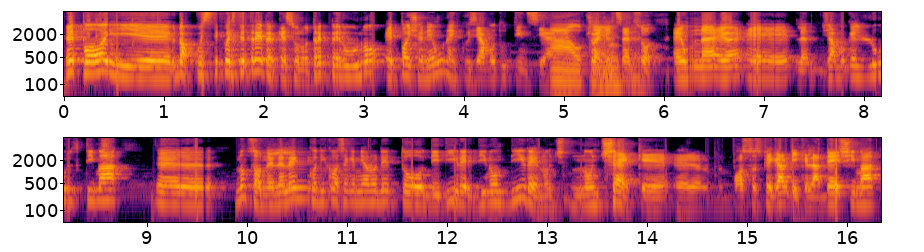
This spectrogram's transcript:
E poi, eh, no, queste, queste tre perché sono tre per uno e poi ce n'è una in cui siamo tutti insieme. Ah, ok, cioè, nel ok. senso, è un, è- è- diciamo che l'ultima. Eh, non so, nell'elenco di cose che mi hanno detto di dire e di non dire, non, c- non c'è che eh, posso spiegarvi che la decima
